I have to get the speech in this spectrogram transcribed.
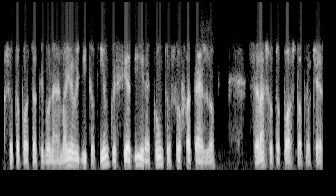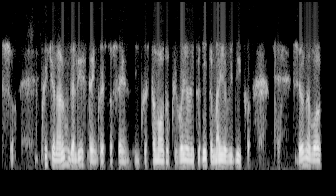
sottoposto al tribunale, ma io vi dico chiunque sia dire contro suo fratello sarà sottoposto a processo. Qui c'è una lunga lista in questo, sen- in questo modo qui, voi avete udito, ma io vi dico, se uno vuole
